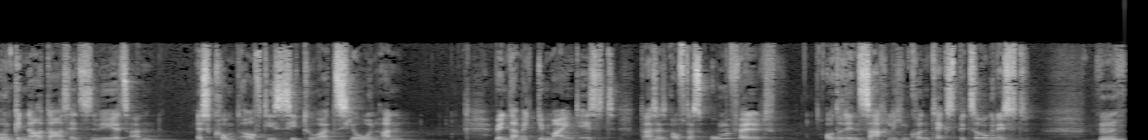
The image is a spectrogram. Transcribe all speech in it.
Und genau da setzen wir jetzt an. Es kommt auf die Situation an. Wenn damit gemeint ist, dass es auf das Umfeld oder den sachlichen Kontext bezogen ist, hm,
